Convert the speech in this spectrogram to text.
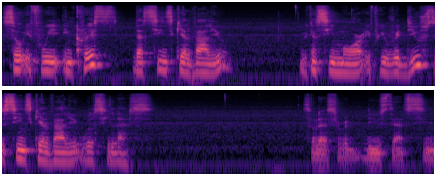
So if we increase that scene scale value we can see more. If we reduce the scene scale value we'll see less. So let's reduce that scene,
